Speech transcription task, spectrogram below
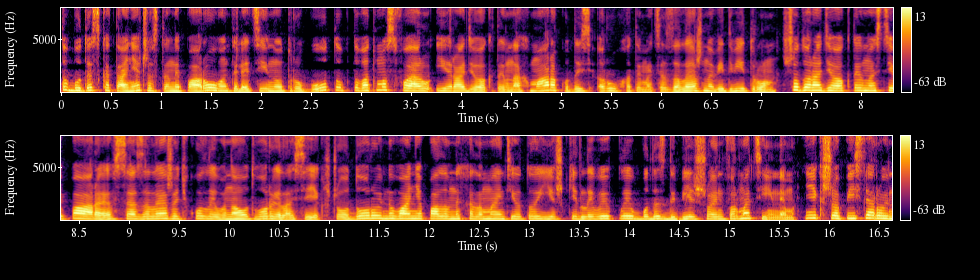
то буде скатання частини пару у вентиляційну трубу, тобто в атмосферу, і радіоактивна хмара кудись рухатиметься залежно від вітру. Щодо радіоактивності пари, все залежить, коли вона утворилася. Якщо до руйнування паливних елементів, то її шкідливий вплив буде здебільшого інформаційним. Якщо після руйнування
